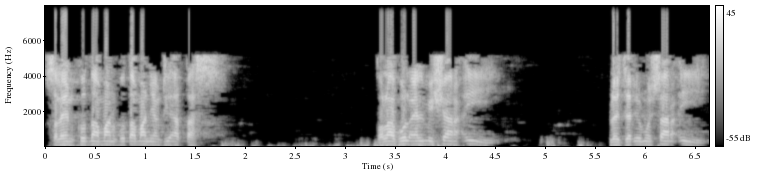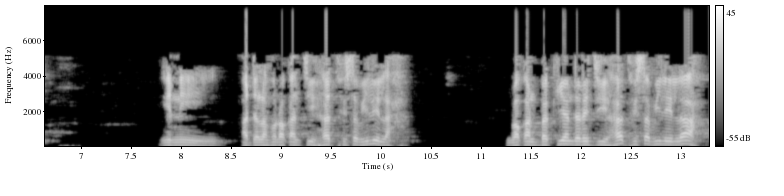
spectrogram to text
Selain keutamaan-keutamaan yang di atas, tolabul ilmi syar'i, belajar ilmu syar'i, ini adalah merupakan jihad fisabilillah. Merupakan bagian dari jihad fisabilillah.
